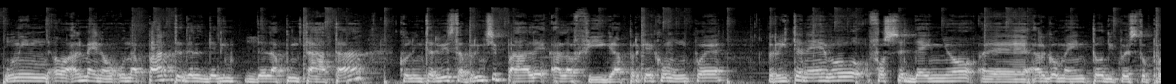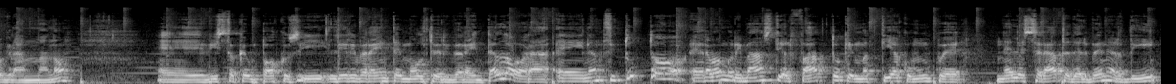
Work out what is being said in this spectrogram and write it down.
un in- almeno una parte del- dell'in- della puntata con l'intervista principale alla figa, perché comunque ritenevo fosse degno eh, argomento di questo programma, no? Eh, visto che è un po' così l'irriverente è molto irriverente. Allora, eh, innanzitutto eravamo rimasti al fatto che Mattia comunque nelle serate del venerdì,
